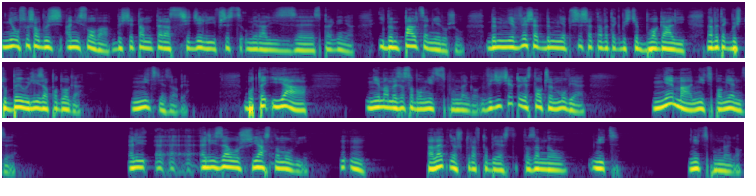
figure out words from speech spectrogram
nie usłyszałbyś ani słowa, byście tam teraz siedzieli i wszyscy umierali z, z pragnienia. I bym palcem nie ruszył. Bym nie wyszedł, bym nie przyszedł, nawet jakbyście błagali, nawet jakbyś tu był i lizał podłogę. Nic nie zrobię. Bo ty i ja nie mamy ze sobą nic wspólnego. Widzicie? To jest to, o czym mówię. Nie ma nic pomiędzy. Eli, e, e, e Elizeusz jasno mówi. -mm. Ta letniość, która w tobie jest, to ze mną nic. Nic wspólnego.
